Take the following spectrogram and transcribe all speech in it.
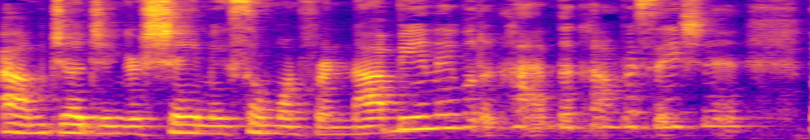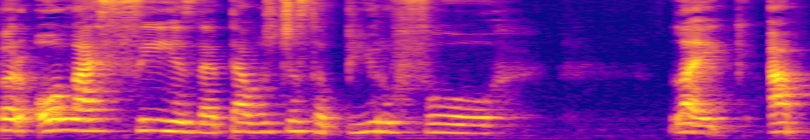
I'm judging or shaming someone for not being able to have the conversation. But all I see is that that was just a beautiful, like, I,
